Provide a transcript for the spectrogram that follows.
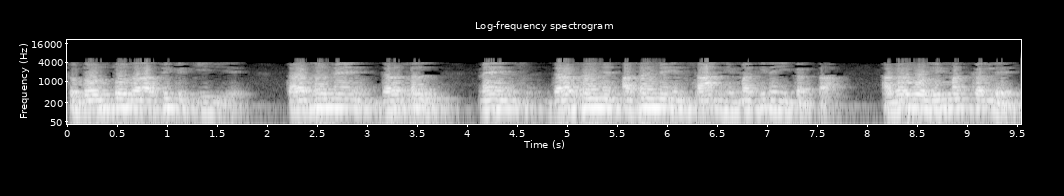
تو دوستو، ذرا فکر کیجیے۔ دراصل میں دراصل میں دراصل میں اصل میں انسان ہمت ہی نہیں کرتا۔ اگر وہ ہمت کر لے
